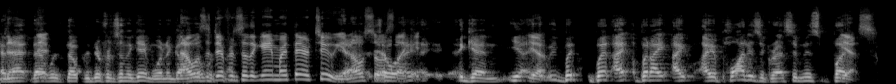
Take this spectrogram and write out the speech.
and that, that, was that was the difference in the game. Wouldn't have that was the difference of the game right there too. You Yeah, know. So, it's like I- again, yeah, Yeah. But but I but I, I I applaud his aggressiveness. But yes,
